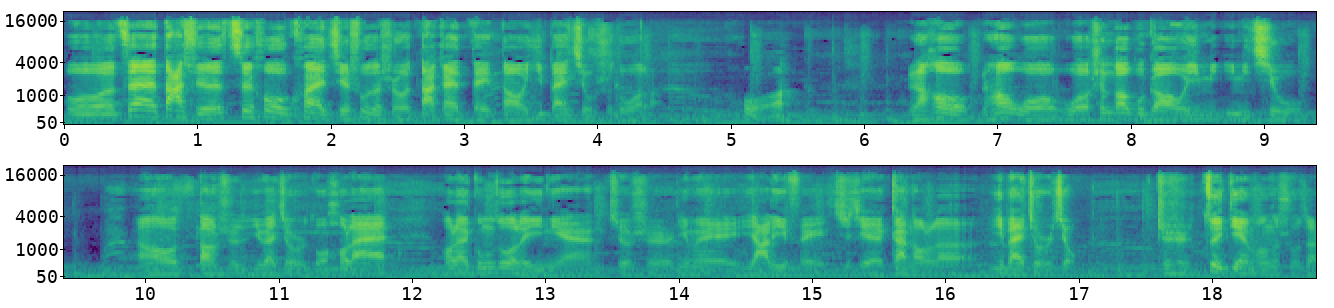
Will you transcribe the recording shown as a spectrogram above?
我在大学最后快结束的时候，大概得到一百九十多了。嚯，然后，然后我我身高不高，我一米一米七五，然后当时一百九十多，后来后来工作了一年，就是因为压力肥，直接干到了一百九十九，这是最巅峰的数字。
